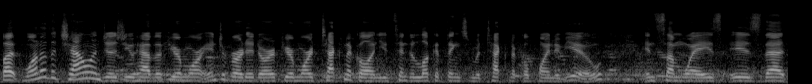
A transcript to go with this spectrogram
but one of the challenges you have if you're more introverted or if you're more technical and you tend to look at things from a technical point of view, in some ways, is that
